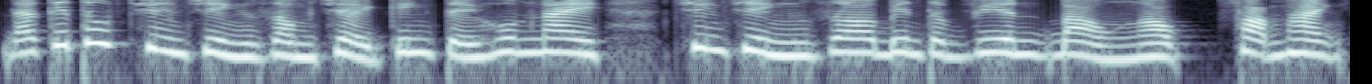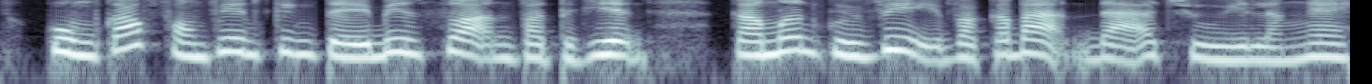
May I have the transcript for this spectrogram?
đã kết thúc chương trình Dòng chảy kinh tế hôm nay. Chương trình do biên tập viên Bảo Ngọc, Phạm Hạnh cùng các phóng viên kinh tế biên soạn và thực hiện. Cảm ơn quý vị và các bạn đã chú ý lắng nghe.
